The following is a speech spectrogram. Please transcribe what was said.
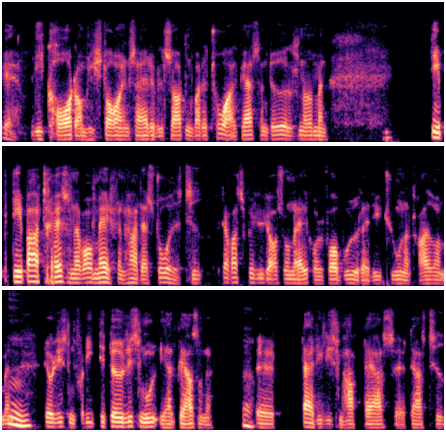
Ja, lige kort om historien, så er det vel sådan, var det 72, han døde eller sådan noget, men det, det er bare 60'erne, hvor mafian har deres storhedstid. Der var selvfølgelig også under alkoholforbuddet det i 20'erne og 30'erne, men mm. det var ligesom, fordi det døde ligesom ud i 70'erne. Ja. Øh, der har de ligesom haft deres, øh, deres tid.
